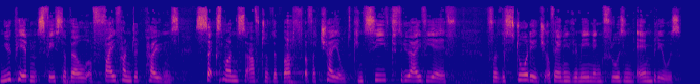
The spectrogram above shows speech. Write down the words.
new parents face a bill of £500 six months after the birth of a child conceived through IVF for the storage of any remaining frozen embryos.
